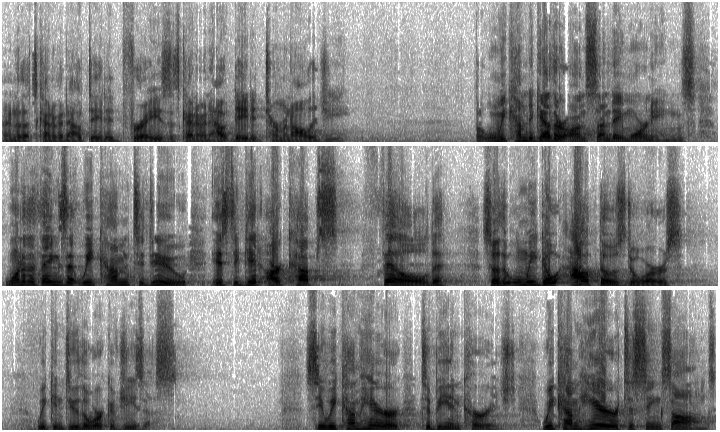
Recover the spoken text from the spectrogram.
I know that's kind of an outdated phrase, it's kind of an outdated terminology. But when we come together on Sunday mornings, one of the things that we come to do is to get our cups filled so that when we go out those doors, we can do the work of Jesus. See, we come here to be encouraged. We come here to sing songs.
